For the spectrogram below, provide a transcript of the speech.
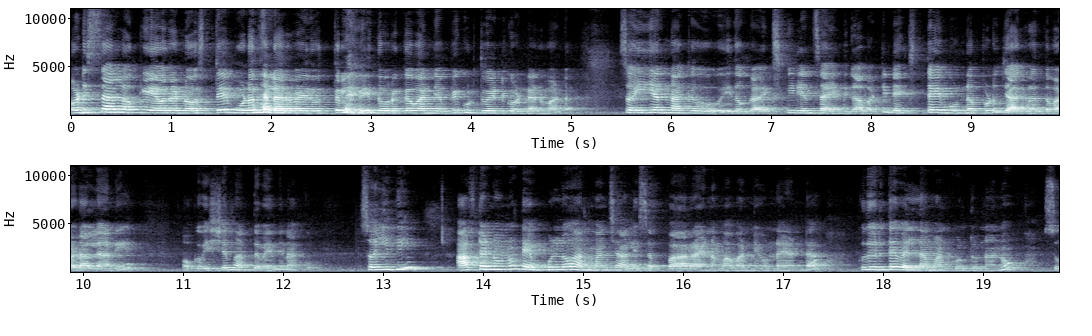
ఒడిస్సాలోకి ఎవరైనా వస్తే మూడు వందల అరవై ఐదు ఒత్తులు అవి దొరకవని చెప్పి గుర్తుపెట్టుకోండి అనమాట సో ఇయర్ నాకు ఇది ఒక ఎక్స్పీరియన్స్ అయింది కాబట్టి నెక్స్ట్ టైం ఉన్నప్పుడు జాగ్రత్త పడాలి అని ఒక విషయం అర్థమైంది నాకు. సో ఇది ఆఫ్టర్నూన్ టెంపుల్లో హనుమాన్ చాలీస పారాయణం అవన్నీ ఉన్నాయంట. కుదిరితే వెళ్దాం అనుకుంటున్నాను. సో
